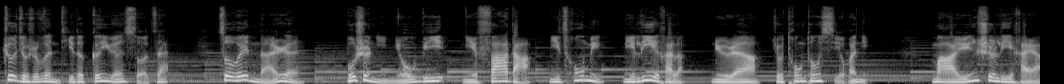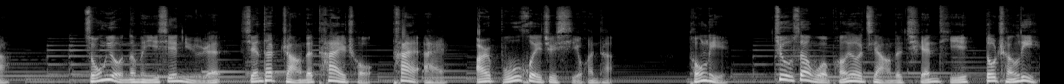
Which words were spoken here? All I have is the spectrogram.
这就是问题的根源所在。作为男人，不是你牛逼、你发达、你聪明、你厉害了，女人啊就通通喜欢你。马云是厉害啊，总有那么一些女人嫌他长得太丑太矮，而不会去喜欢他。同理，就算我朋友讲的前提都成立，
